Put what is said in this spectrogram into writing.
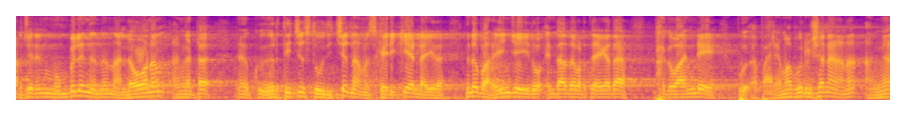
അർജുനൻ മുമ്പിൽ നിന്ന് നല്ലോണം അങ്ങോട്ട് കീർത്തിച്ച് സ്തുതിച്ച് നമസ്കരിക്കേണ്ടായത് എന്നിട്ട് പറയും ചെയ്തു എന്താ പ്രത്യേകത? ഭഗവാന്റെ പരമപുരുഷനാണ് അങ്ങ്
